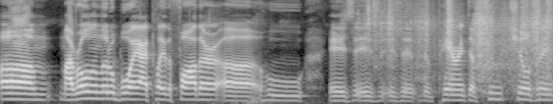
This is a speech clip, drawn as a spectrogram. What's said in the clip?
Um, my role in Little Boy, I play the father uh, who is, is, is a, the parent of two children,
